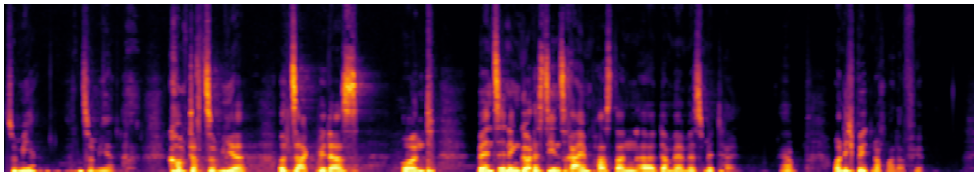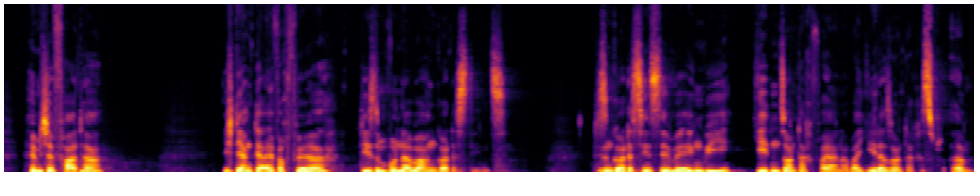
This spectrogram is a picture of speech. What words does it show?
Zu mir? Zu mir. Kommt doch zu mir und sagt mir das. Und wenn es in den Gottesdienst reinpasst, dann, äh, dann werden wir es mitteilen. Ja? Und ich bete nochmal dafür. Himmlischer Vater, ich danke dir einfach für diesen wunderbaren Gottesdienst. Diesen Gottesdienst, den wir irgendwie jeden Sonntag feiern, aber jeder Sonntag ist ähm,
